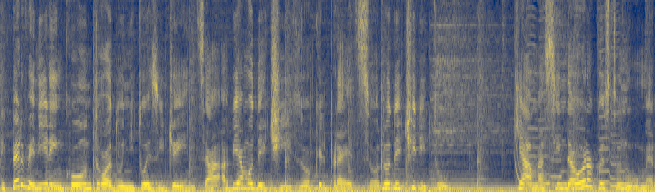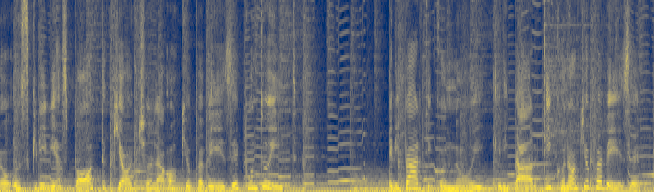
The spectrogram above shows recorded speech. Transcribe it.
E per venire incontro ad ogni tua esigenza abbiamo deciso che il prezzo lo decidi tu. Chiama sin da ora questo numero o scrivi a spot chiocciolaocchiopavese.it. Riparti con noi, riparti con Occhio Pavese.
